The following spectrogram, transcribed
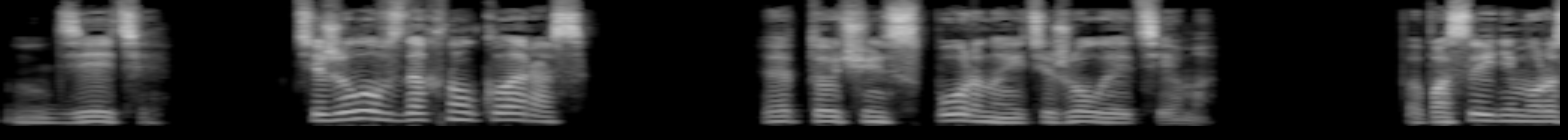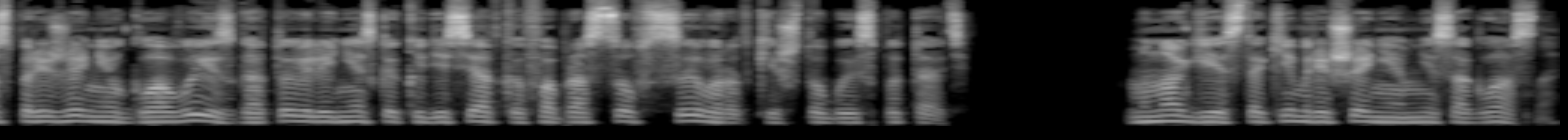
«Дети». Тяжело вздохнул Кларас. «Это очень спорная и тяжелая тема. По последнему распоряжению главы изготовили несколько десятков образцов сыворотки, чтобы испытать. Многие с таким решением не согласны.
